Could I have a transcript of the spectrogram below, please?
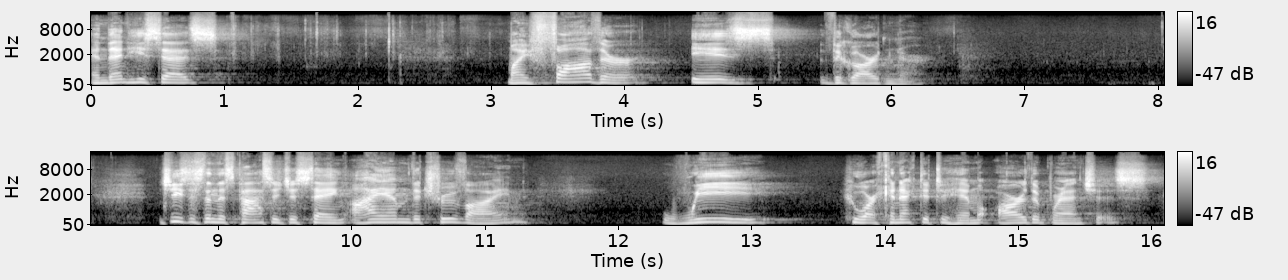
And then he says, My Father is the gardener. Jesus in this passage is saying, I am the true vine. We who are connected to him are the branches.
